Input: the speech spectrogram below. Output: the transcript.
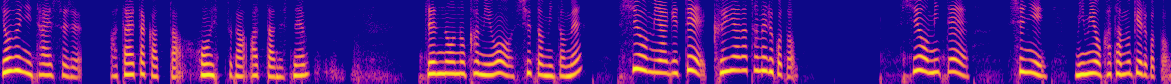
ヨブに対する与えたかった本質があったんですね。全能の神を主と認め主を見上げて悔い改めること。主を見て主に耳を傾けること。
